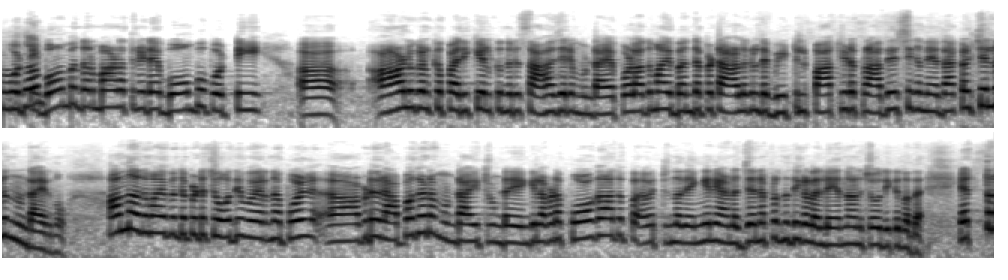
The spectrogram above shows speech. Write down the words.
പൊട്ടി ബോംബ് നിർമ്മാണത്തിനിടെ ബോംബ് പൊട്ടി ആളുകൾക്ക് പരിക്കേൽക്കുന്ന ഒരു സാഹചര്യം ഉണ്ടായപ്പോൾ അതുമായി ബന്ധപ്പെട്ട ആളുകളുടെ വീട്ടിൽ പാർട്ടിയുടെ പ്രാദേശിക നേതാക്കൾ ചെല്ലുന്നുണ്ടായിരുന്നു. അന്ന് അതുമായി ബന്ധപ്പെട്ട ചോദ്യം ഉയർന്നപ്പോൾ അവിടെ ഒരു അപകടം ഉണ്ടായിട്ടുണ്ട് എങ്കിൽ അവിടെ പോകാതെ പറ്റുന്നത് എങ്ങനെയാണ്? ജനപ്രതിനിധികളല്ലേ എന്നാണ് ചോദിക്കുന്നത്. എത്ര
